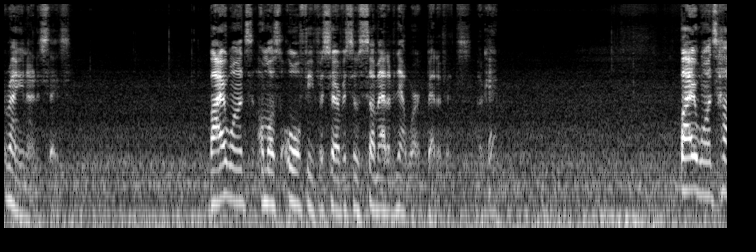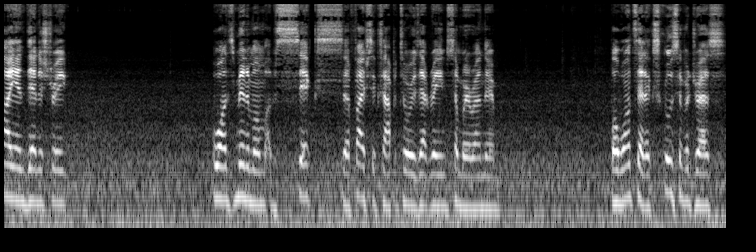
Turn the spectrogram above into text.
around the United States. Buyer wants almost all fee for service and some out of network benefits. Okay? Buyer wants high end dentistry, wants minimum of six, uh, five, six operatories, that range, somewhere around there. But wants that exclusive address,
